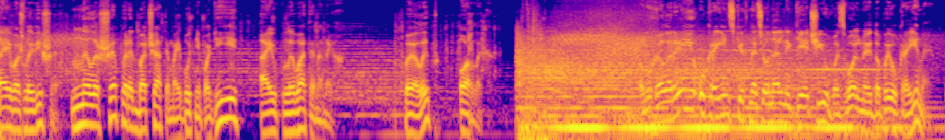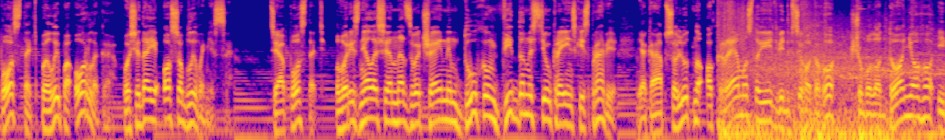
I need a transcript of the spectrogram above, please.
Найважливіше не лише передбачати майбутні події, а й впливати на них. Пилип Орлик в галереї українських національних діячів визвольної доби України постать Пилипа Орлика посідає особливе місце. Ця постать вирізнялася надзвичайним духом відданості українській справі, яка абсолютно окремо стоїть від всього того, що було до нього і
